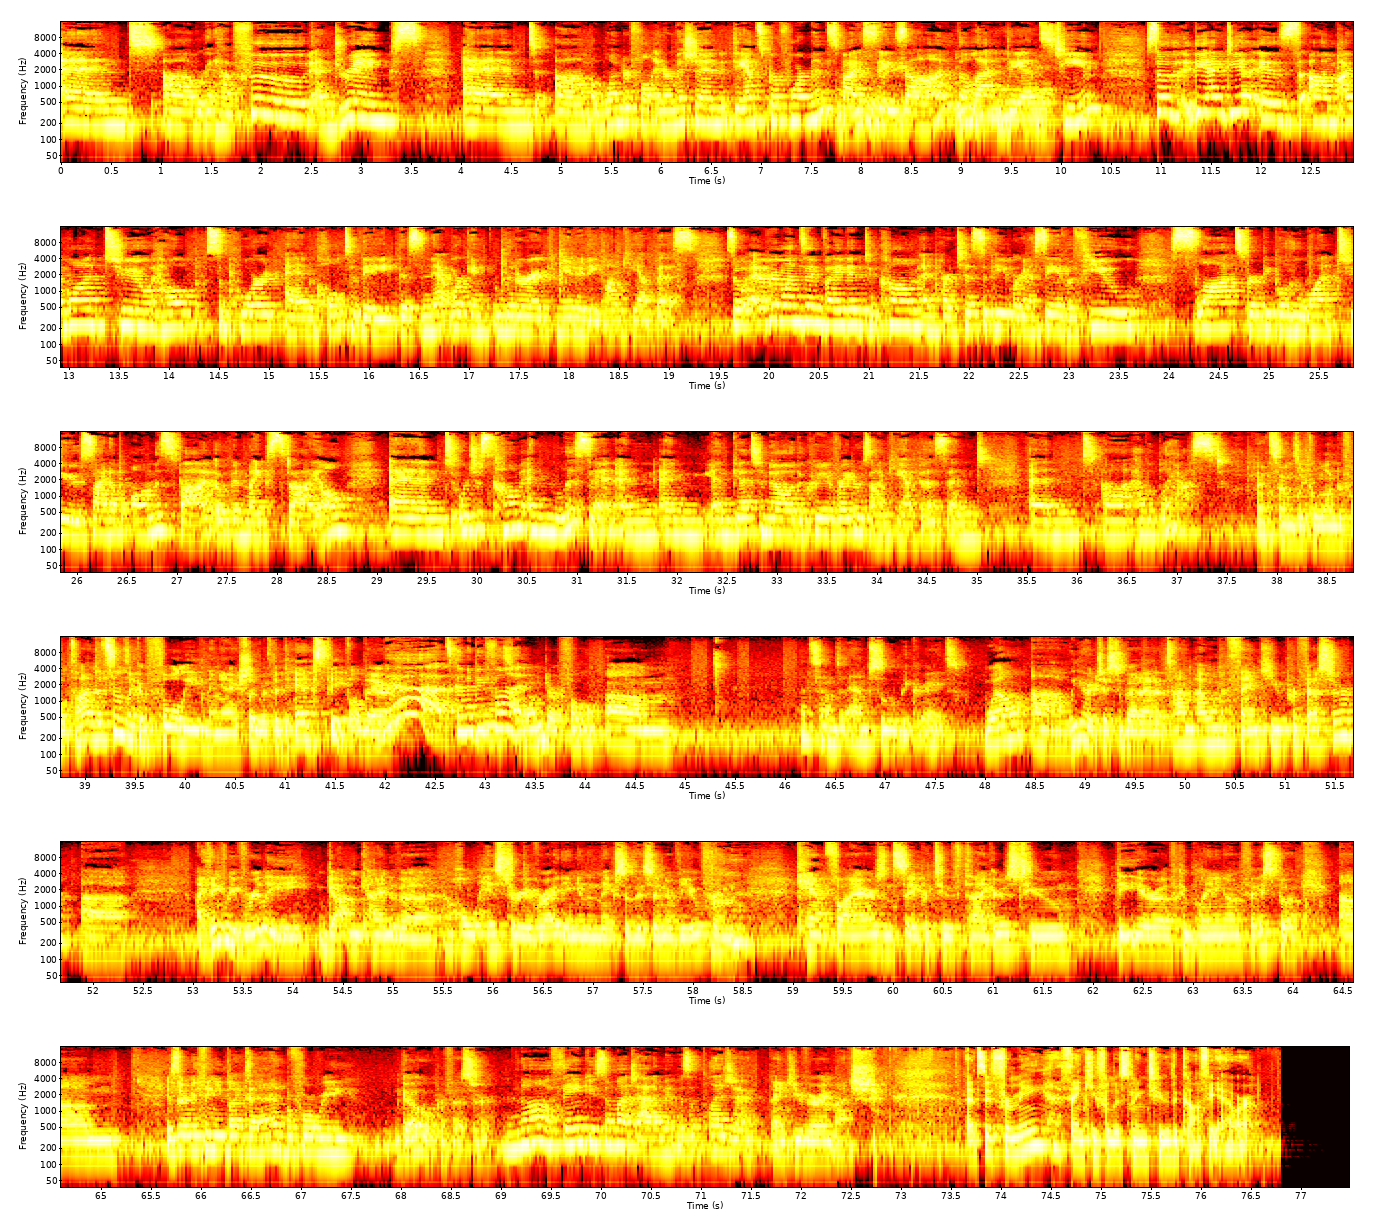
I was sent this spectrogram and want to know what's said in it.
And uh, we're going to have food and drinks and um, a wonderful intermission dance performance by Really? Cezanne, the Latin dance team. So the, the idea is um, I want to help support and cultivate this networking literary community on campus. So everyone's invited to come and participate. We're going to save a few slots for people who want to sign up on the spot, open mic style, and or just come and listen and and and get to know the creative writers on campus and and uh, have a blast. That sounds like a wonderful time. That sounds like a full evening, actually, with the dance people there. Yeah, it's going to be That's fun. wonderful. Um, that sounds absolutely great. Well, uh, we are just about out of time. I want to thank you, Professor. Uh, I think we've really gotten kind of a, a whole history of writing in the mix of this interview from campfires and saber-toothed tigers to the era of complaining on Facebook. Um, is there anything you'd like to add before we go, Professor? No, thank you so much, Adam. It was a pleasure. Thank you very much. That's it for me. Thank you for listening to the Coffee Hour.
